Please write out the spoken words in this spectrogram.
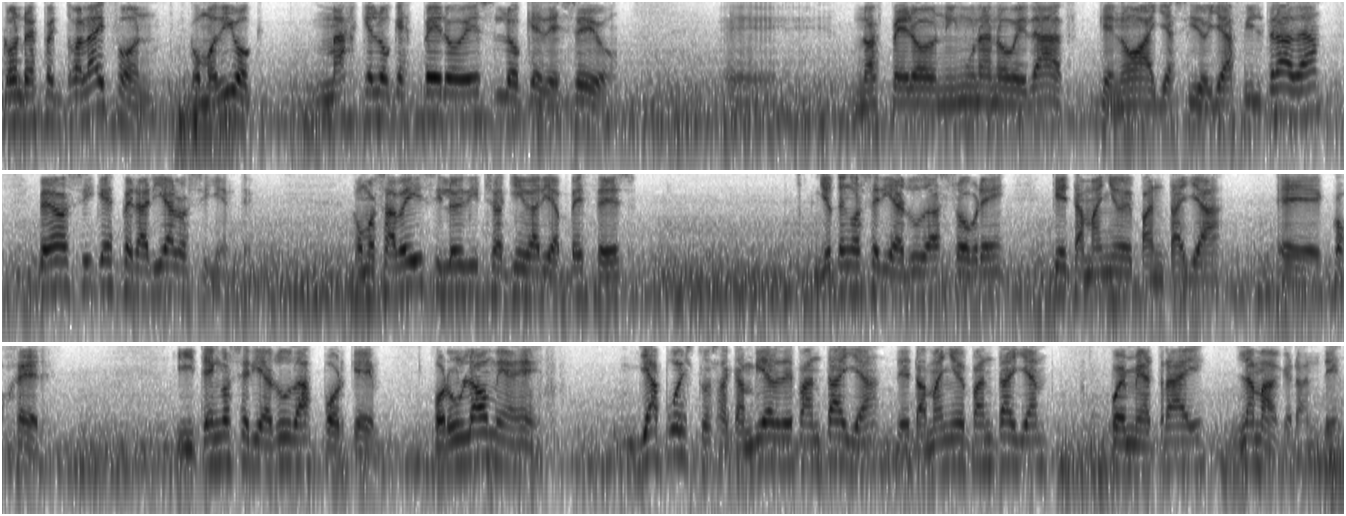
con respecto al iPhone, como digo, más que lo que espero es lo que deseo. Eh, no espero ninguna novedad que no haya sido ya filtrada, pero sí que esperaría lo siguiente. Como sabéis, y lo he dicho aquí varias veces, yo tengo serias dudas sobre qué tamaño de pantalla eh, coger. Y tengo serias dudas porque, por un lado, me, ya puestos a cambiar de pantalla, de tamaño de pantalla, pues me atrae la más grande.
